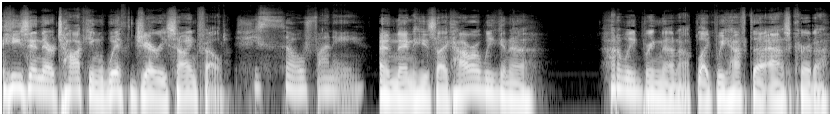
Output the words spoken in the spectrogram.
he's in there talking with Jerry Seinfeld. she's so funny. And then he's like, How are we going to, how do we bring that up? Like, we have to ask her to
